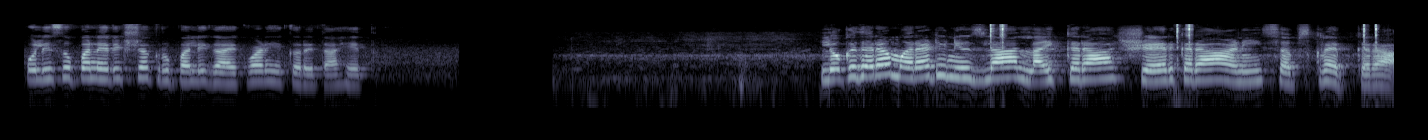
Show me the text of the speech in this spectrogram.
पोलीस उपनिरीक्षक रुपाली गायकवाड हे करीत आहेत. लोकधारा मराठी न्यूजला लाईक करा शेअर करा आणि सबस्क्राईब करा.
